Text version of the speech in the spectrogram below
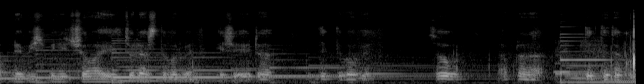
আপনি বিশ মিনিট সময় চলে আসতে পারবেন, এসে এটা দেখতে পাবেন। সো আপনারা দেখতে থাকুন।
